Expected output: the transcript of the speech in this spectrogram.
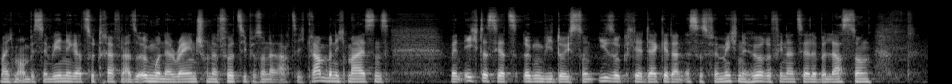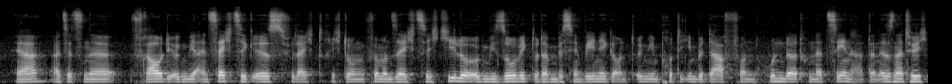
manchmal auch ein bisschen weniger zu treffen, also irgendwo in der Range 140 bis 180 Gramm bin ich meistens wenn ich das jetzt irgendwie durch so ein Isoclear decke, dann ist das für mich eine höhere finanzielle Belastung, ja, als jetzt eine Frau, die irgendwie 1,60 ist, vielleicht Richtung 65 Kilo irgendwie so wiegt oder ein bisschen weniger und irgendwie einen Proteinbedarf von 100, 110 hat, dann ist es natürlich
